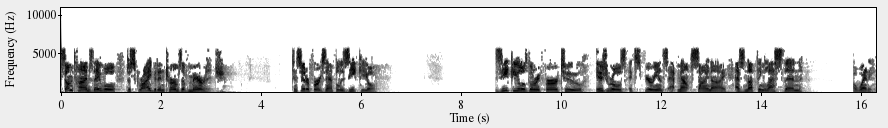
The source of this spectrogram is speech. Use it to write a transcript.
sometimes they will describe it in terms of marriage. Consider, for example, Ezekiel. Ezekiel is going to refer to Israel's experience at Mount Sinai as nothing less than a wedding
